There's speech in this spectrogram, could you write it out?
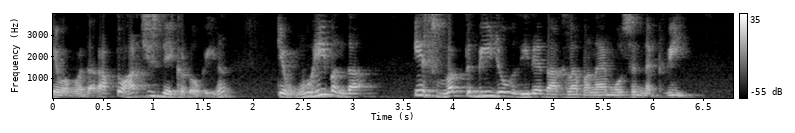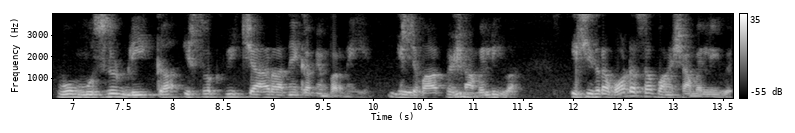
के वफादार। अब तो हर चीज़ नेकट हो गई ना कि वही बंदा इस वक्त भी जो वज़ीर दाखिला बना है मोहसिन नकवी वो मुस्लिम लीग का इस वक्त भी चार आने का मेंबर नहीं है। इस जमात में शामिल नहीं हुआ। इसी तरह वाटर साहब वहाँ शामिल नहीं हुए।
